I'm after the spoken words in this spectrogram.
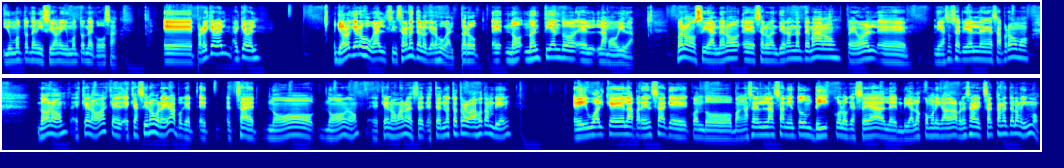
y un montón de misiones y un montón de cosas. Eh, pero hay que ver, hay que ver. Yo lo quiero jugar, sinceramente lo quiero jugar, pero eh, no, no entiendo la movida. Bueno, si al menos se lo vendieran de antemano, peor, ni eso se pierde en esa promo. No, no, es que no, es que, es que así no brega, porque, eh, eh No, no, no, es que no, mano, este, es nuestro trabajo también. Es igual que la prensa que cuando van a hacer el lanzamiento de un disco, lo que sea, le envían los comunicados a la prensa, es exactamente lo mismo.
